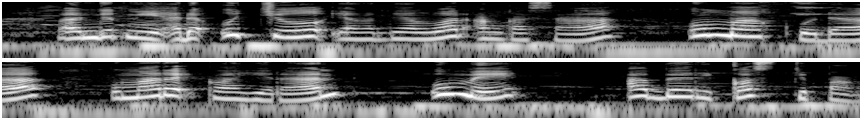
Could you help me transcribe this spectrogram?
Lanjut nih ada ucu yang artinya luar angkasa uma kuda umare kelahiran ume aberikos Jepang.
